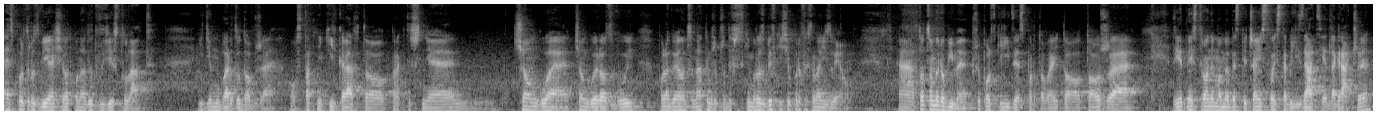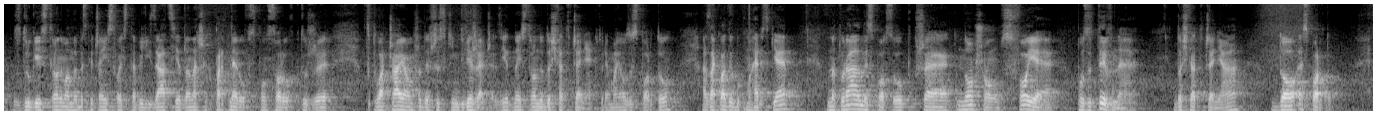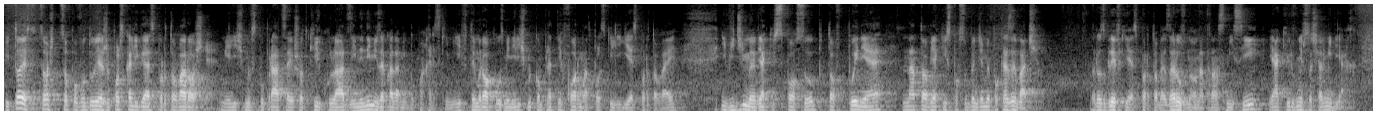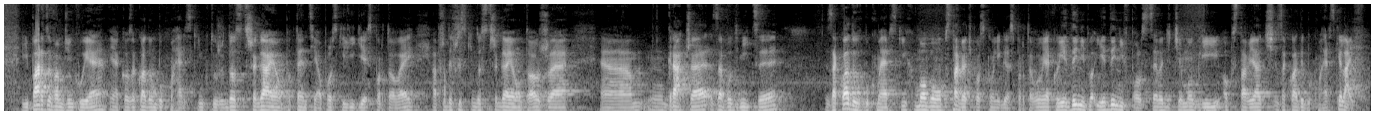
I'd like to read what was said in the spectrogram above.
Esport rozwija się od ponad 20 lat. Idzie mu bardzo dobrze. Ostatnie kilka lat to praktycznie ciągłe, ciągły rozwój, polegający na tym, że przede wszystkim rozgrywki się profesjonalizują. To, co my robimy przy Polskiej Lidze Sportowej, to to, że z jednej strony mamy bezpieczeństwo i stabilizację dla graczy, z drugiej strony mamy bezpieczeństwo i stabilizację dla naszych partnerów, sponsorów, którzy wtłaczają przede wszystkim dwie rzeczy. Z jednej strony doświadczenie, które mają ze sportu, a zakłady bukmacherskie w naturalny sposób przenoszą swoje pozytywne doświadczenia do e-sportu. I to jest coś, co powoduje, że Polska Liga Esportowa rośnie. Mieliśmy współpracę już od kilku lat z innymi zakładami bukmacherskimi. W tym roku zmieniliśmy kompletnie format Polskiej Ligi Esportowej i widzimy w jaki sposób to wpłynie na to, w jaki sposób będziemy pokazywać rozgrywki esportowe, zarówno na transmisji, jak i również w social mediach. I bardzo Wam dziękuję jako zakładom bukmacherskim, którzy dostrzegają potencjał Polskiej Ligi Esportowej, a przede wszystkim dostrzegają to, że gracze, zawodnicy zakładów bukmacherskich mogą obstawiać Polską Ligę Sportową. Jako jedyni, jedyni w Polsce będziecie mogli obstawiać zakłady bukmacherskie live.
